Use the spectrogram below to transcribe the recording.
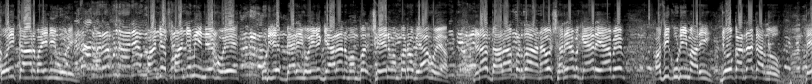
ਕੋਈ ਕਾਰਵਾਈ ਨਹੀਂ ਹੋ ਰਹੀ। ਪੰਜ ਪੰਜ ਮਹੀਨੇ ਹੋਏ, ਕੁੜੀ ਦੇ ਬੈਰੀ ਹੋਈ ਨੇ 11 ਨਵੰਬਰ 6 ਨਵੰਬਰ ਨੂੰ ਵਿਆਹ ਹੋਇਆ। ਜਿਹੜਾ ਦਾਰਾ ਪ੍ਰਧਾਨ ਹੈ ਉਹ ਸ਼ਰੇਆਮ ਕਹਿ ਰਿਹਾ ਵੇ ਅਸੀਂ ਕੁੜੀ ਮਾਰੀ ਜੋ ਕਰਨਾ ਕਰ ਲੋ ਤੇ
